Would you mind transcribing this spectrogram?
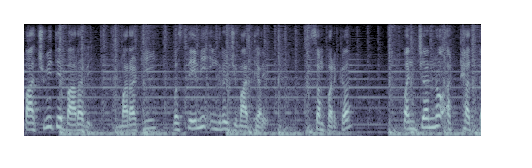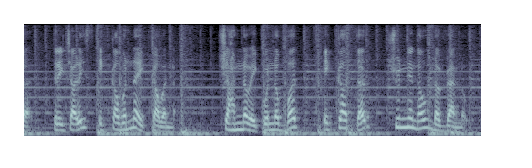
पाचवी ते बारावी मराठी व सेमी इंग्रजी माध्यम. संपर्क पंच्याण्णव अठ्ठ्याहत्तर त्रेचाळीस एक्कावन्न एक्कावन्न शहाण्णव एकोणनव्वद एकाहत्तर शून्य नऊ नव्याण्णव.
